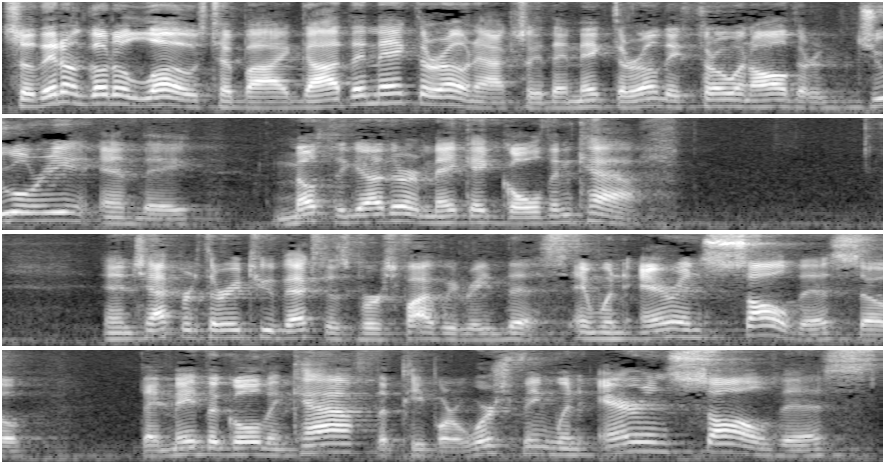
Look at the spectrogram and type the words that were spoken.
So they don't go to Lowe's to buy God. They make their own, actually. They make their own. They throw in all their jewelry and they melt together and make a golden calf. In chapter 32 of Exodus, verse 5, we read this. And when Aaron saw this, so they made the golden calf, the people are worshiping. When Aaron saw this,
